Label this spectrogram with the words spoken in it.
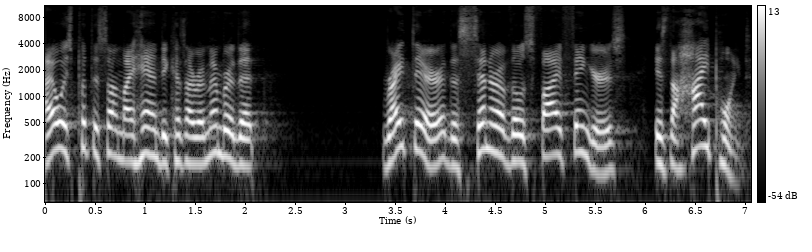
I always put this on my hand because I remember that right there, the center of those five fingers is the high point,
